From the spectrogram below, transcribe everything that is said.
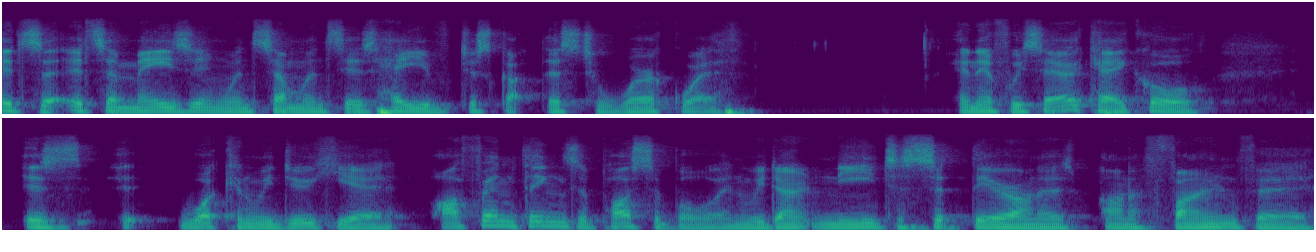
It's it's amazing when someone says, "Hey, you've just got this to work with," and if we say, "Okay, cool," is what can we do here? Often things are possible, and we don't need to sit there on a on a phone for,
